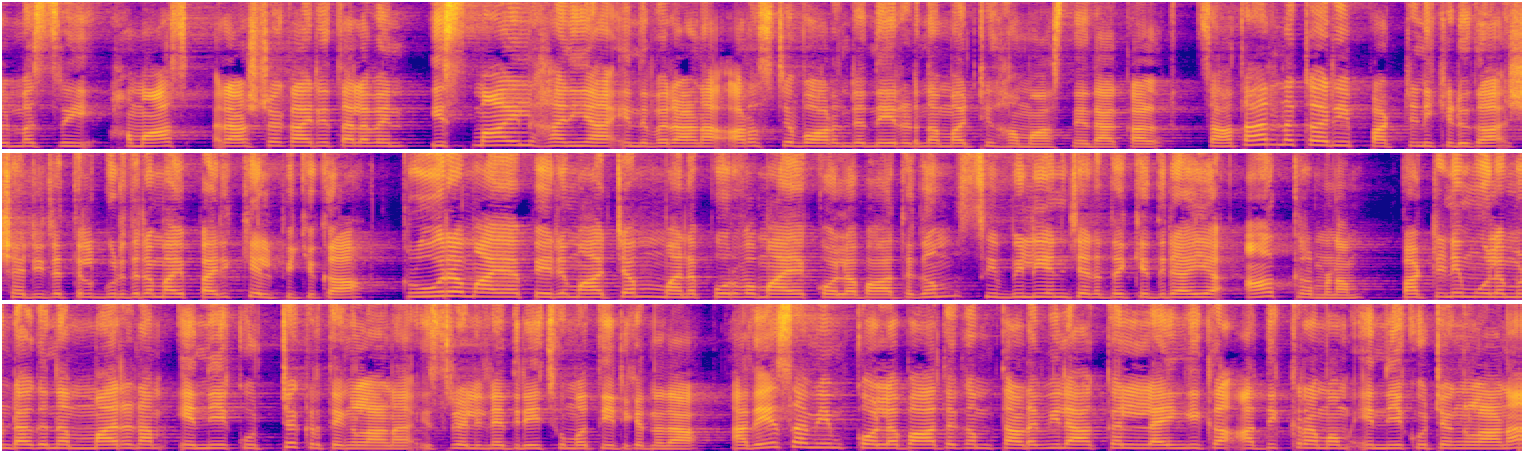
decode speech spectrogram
അൽമസ്രി ഹമാസ് രാഷ്ട്രകാര്യ തലവൻ ഇസ്മായിൽ ഹനിയ എന്നിവരാണ് അറസ്റ്റ് വാറന്റ് നേരിടുന്ന മറ്റ് ഹമാസ് നേതാക്കൾ. സാധാരണക്കാരെ പട്ടിണിക്കിടുക ശരീരത്തിൽ ഗുരുതരമായി പരിക്കേൽപ്പിക്കുക ക്രൂരമായ പെരുമാറ്റം മനഃപൂർവമായ കൊലപാതകം സിവിലിയൻ ജനതയ്ക്കെതിരായ ആക്രമണം പട്ടിണി മൂലമുണ്ടാകുന്ന മരണം എന്നീ കുറ്റകൃത്യങ്ങളാണ് ഇസ്രയേലിനെതിരെ ചുമത്തിയിരിക്കുന്നത്. അതേസമയം കൊലപാതകം തടവിലാക്കൽ ലൈംഗിക അതിക്രമം എന്നീ കുറ്റങ്ങളാണ്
